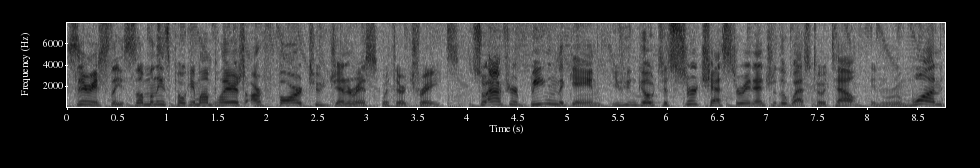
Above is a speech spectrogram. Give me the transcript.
Seriously, some of these Pokemon players are far too generous with their trades. So after beating the game, you can go to Circhester and enter the West Hotel. In room 1,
